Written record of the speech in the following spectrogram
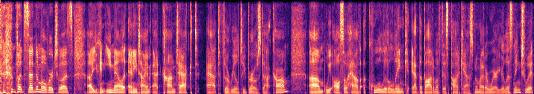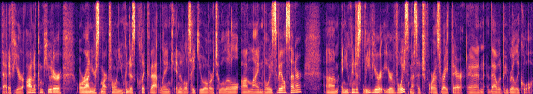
but send them over to us. Uh, you can email at anytime at contact at therealtybros.com. Um, we also have a cool little link at the bottom of this podcast, no matter where you're listening to it, that if you're on a computer or on your smartphone, you can just click that link and it'll take you over to a little online voicemail center. Um, and you can just leave your, your voice message for us right there. And that would be really cool.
